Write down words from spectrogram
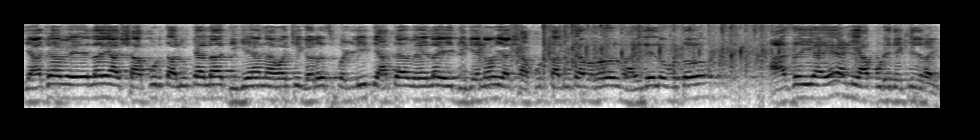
ज्या ज्या वेळेला या शहापूर तालुक्याला दिघे या नावाची गरज पडली त्या त्या वेळेला हे दिघे या शहापूर तालुक्याबरोबर राहिलेलं होतं. आजही आहे आणि यापुढे देखील राहील.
